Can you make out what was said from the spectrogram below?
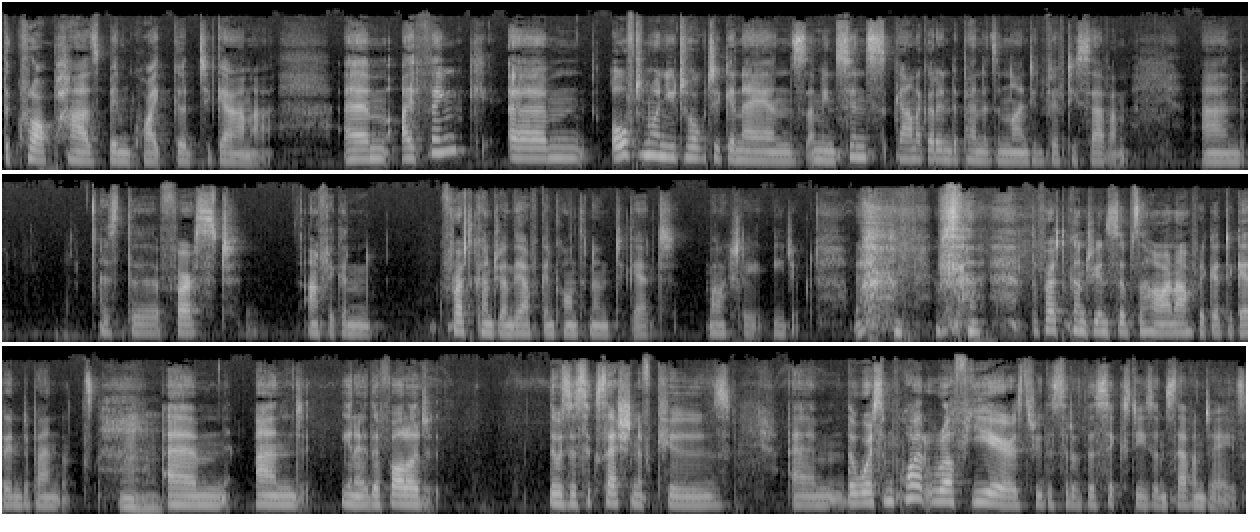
the crop has been quite good to Ghana. Um, I think um, often when you talk to Ghanaians, I mean, since Ghana got independence in 1957, and as the first African, first country on the African continent to get well, actually, Egypt. the first country in sub-Saharan Africa to get independence, um, and you know they followed. There was a succession of coups. Um, there were some quite rough years through the sort of the 60s and 70s,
